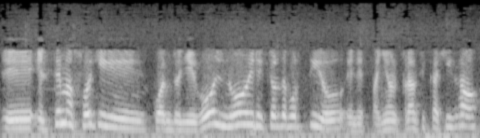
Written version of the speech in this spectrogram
Eh, el tema fue que cuando llegó el nuevo director deportivo, el español Francis Cachigao,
